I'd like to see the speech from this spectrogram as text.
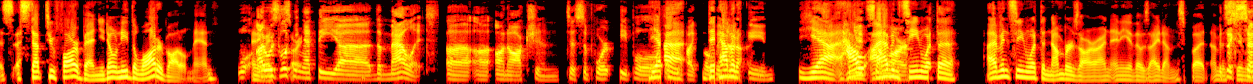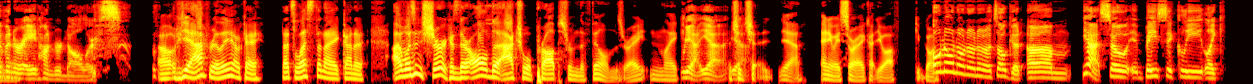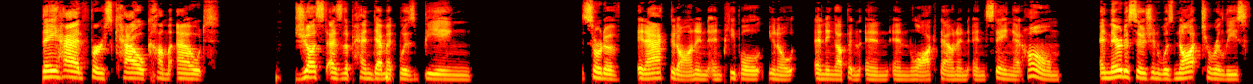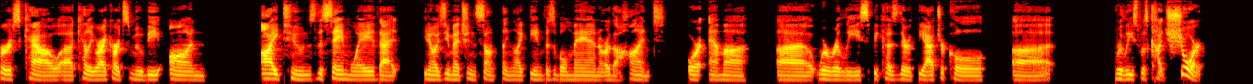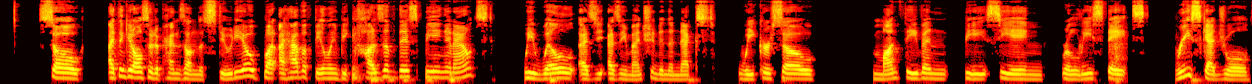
It's a step too far, Ben. You don't need the water bottle, man. Well, I was looking sorry. at the uh the mallet uh, uh on auction to support people. Yeah, they have an- Yeah, how I haven't Midsommar. seen what the I haven't seen what the numbers are on any of those items, but I'm It's like seven they're- or eight hundred dollars. Oh yeah, really? Okay, that's less than I kind of. I wasn't sure because they're all the actual props from the films, right? And like, yeah, yeah, yeah. ch- yeah. Anyway, sorry, I cut you off. Keep going. Oh no, no, no, no, no! It's all good. Um, yeah. So it basically, like, they had First Cow come out just as the pandemic was being sort of enacted on, and and people, you know, ending up in in, in lockdown and and staying at home. And their decision was not to release First Cow, uh, Kelly Reichardt's movie, on iTunes the same way that you know, as you mentioned, something like The Invisible Man or The Hunt or Emma uh, were released because their theatrical uh, release was cut short. So I think it also depends on the studio, but I have a feeling because of this being announced, we will, as you, as you mentioned, in the next week or so, month even, be seeing release dates rescheduled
